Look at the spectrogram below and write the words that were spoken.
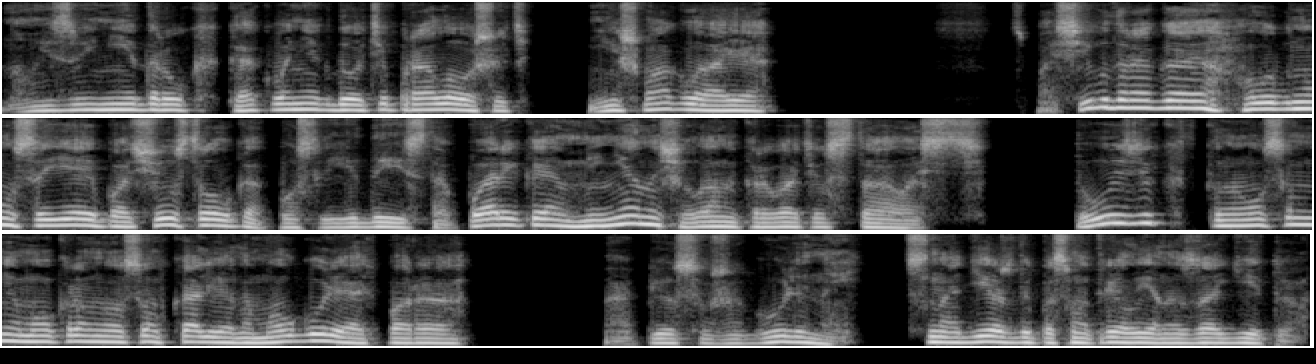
Ну, извини, друг, как в анекдоте про лошадь. Не шмогла я. «Спасибо, дорогая», — улыбнулся я и почувствовал, как после еды и стопарика меня начала накрывать усталость. Тузик ткнулся мне мокрым носом в колено, мол, гулять пора. А пес уже гуленый. С надеждой посмотрел я на Загиту.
